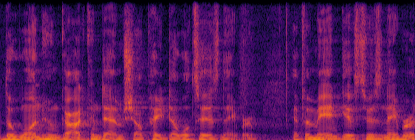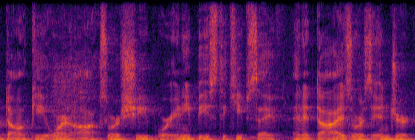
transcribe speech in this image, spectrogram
The one whom God condemns shall pay double to his neighbor. If a man gives to his neighbor a donkey or an ox or a sheep or any beast to keep safe, and it dies or is injured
